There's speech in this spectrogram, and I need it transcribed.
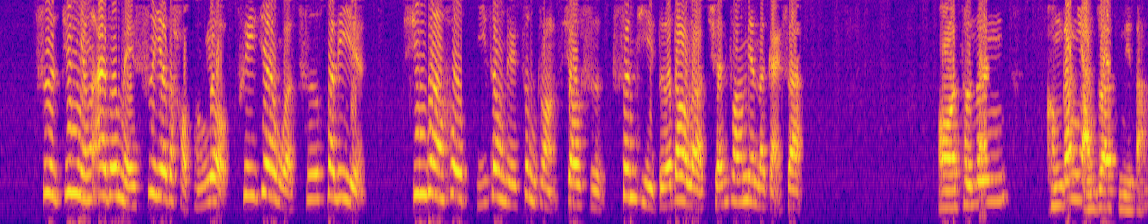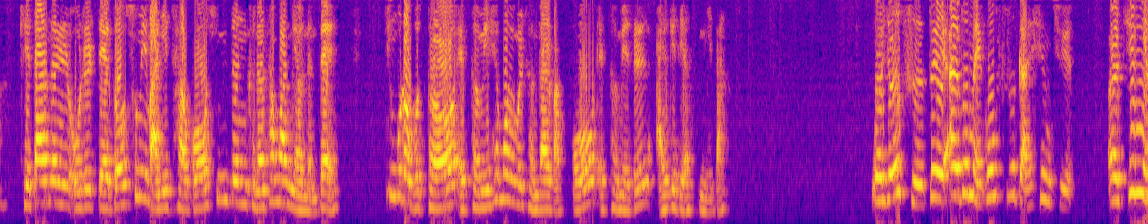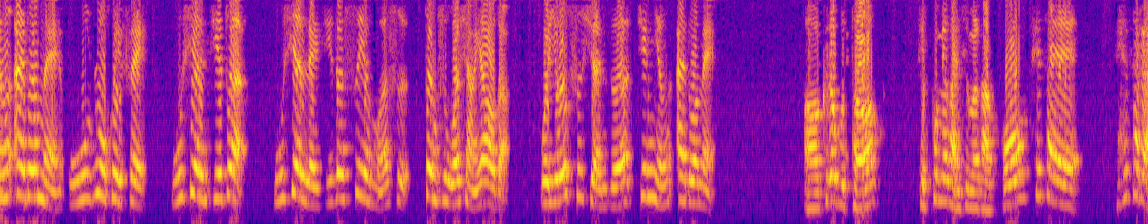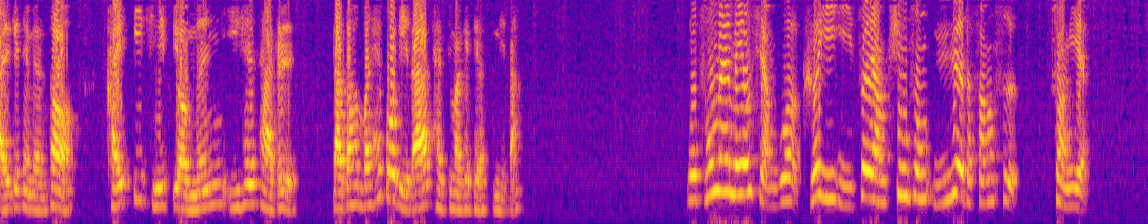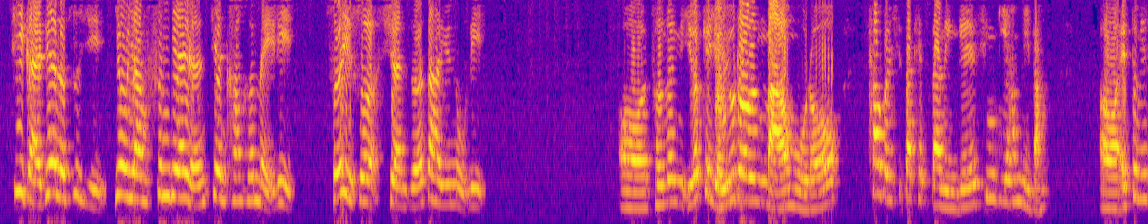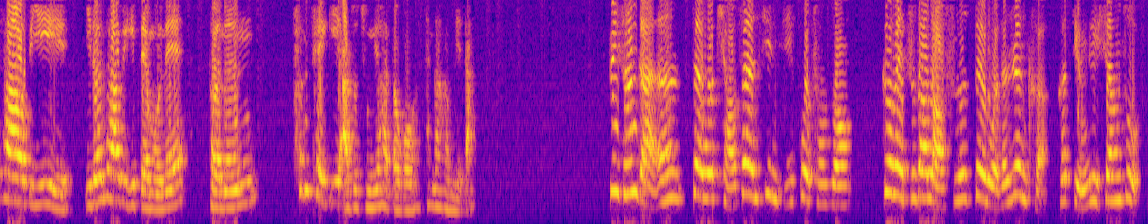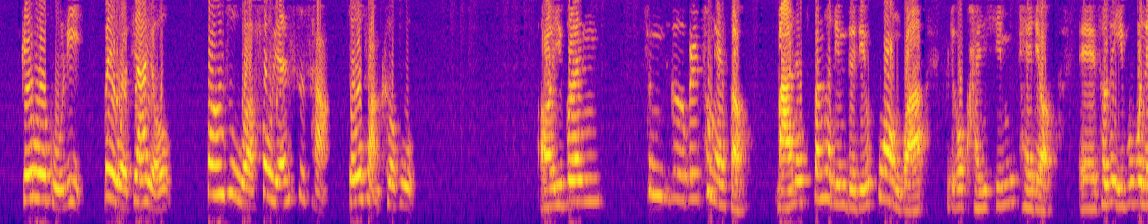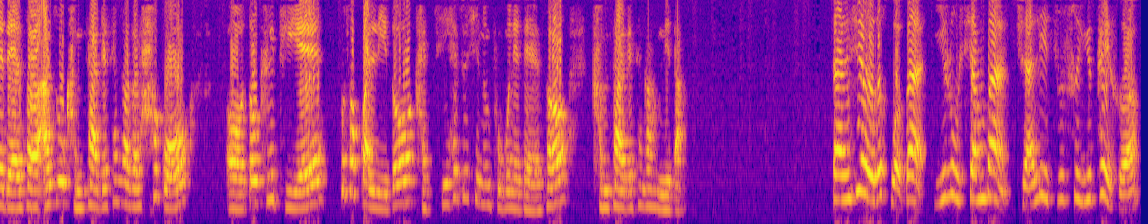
是经营爱多美事业的好朋友推荐我吃焕丽饮，新冠后遗症的症状消失，身体得到了全方面的改善。 어, 저는 건강이 안 좋았습니다. 계단을 오를 때도 숨이 많이 차고 힘든 그런 상황이었는데 친구로부터 애터미 해모임을 전달받고 애터미를 알게 되었습니다. 我由此对爱多美公司感兴趣， 而经营爱多美无入会费、无限阶段、无限累积的事业模式，正是我想要的。我由此选择经营爱多美。 어, 그로부터 제품에 관심을 갖고 회사에 회사를 알게 되면서 가입비 진입비 없는 이 회사를 나도 한번 해보리라 다짐하게 되었습니다. 我从来没有想过可以以这样轻松愉悦的方式创业， 既改变了自己，又让身边人健康和美丽。所以说，选择大于努力。 어, 저는 이렇게 여유로운 마음으로 사업을 시작했다는 게 신기합니다. 어, 애터미 사업이 이런 사업이기 때문에 저는 선택이 아주 중요하다고 생각합니다. 非常感恩，在我挑战晋级过程中，各位指导老师对我的认可和鼎力相助，给我鼓励， 为我加油，帮助我后援市场，走访客户。 어, 이번 승급을 통해서 많은 스폰서님들이 후원과 그리고 관심, 배려, 예, 저는 이 부분에 대해서 아주 감사하게 생각을 하고 어, 또 그 뒤에 후속 관리도 같이 해주시는 부분에 대해서 감사하게 생각합니다. 感谢我的伙伴一路相伴，全力支持与配合，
